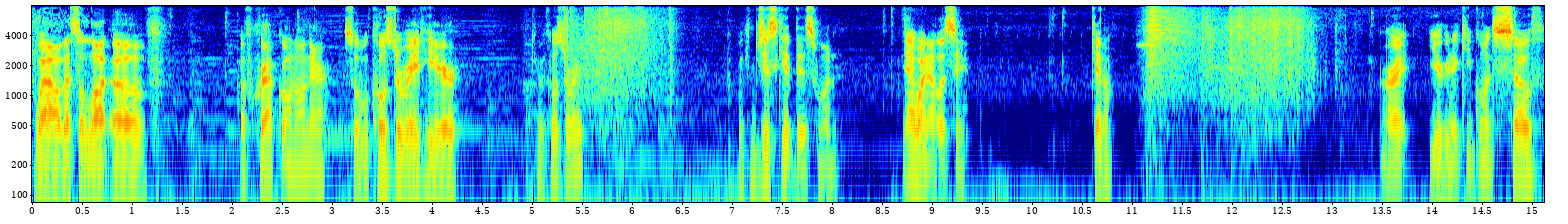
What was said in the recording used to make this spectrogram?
Wow, that's a lot of of crap going on there. So we'll coastal raid here. Can we coastal raid? We can just get this one. Yeah, why not? Let's see. Get him. Alright, you're to keep going south.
